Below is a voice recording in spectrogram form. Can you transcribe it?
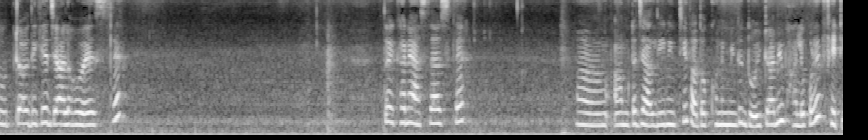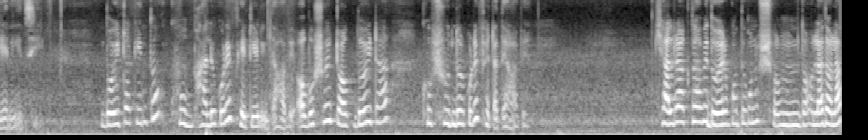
দুধটা ওদিকে জাল হয়ে এসছে। তো এখানে আস্তে আস্তে আমটা জাল দিয়ে নিচ্ছি। ততক্ষণে কিন্তু দইটা আমি ভালো করে ফেটিয়ে নিয়েছি। দইটা কিন্তু খুব ভালো করে ফেটিয়ে নিতে হবে। অবশ্যই টক দইটা খুব সুন্দর করে ফেটাতে হবে। খেয়াল রাখতে হবে দইয়ের মধ্যে কোনো দলা দলা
